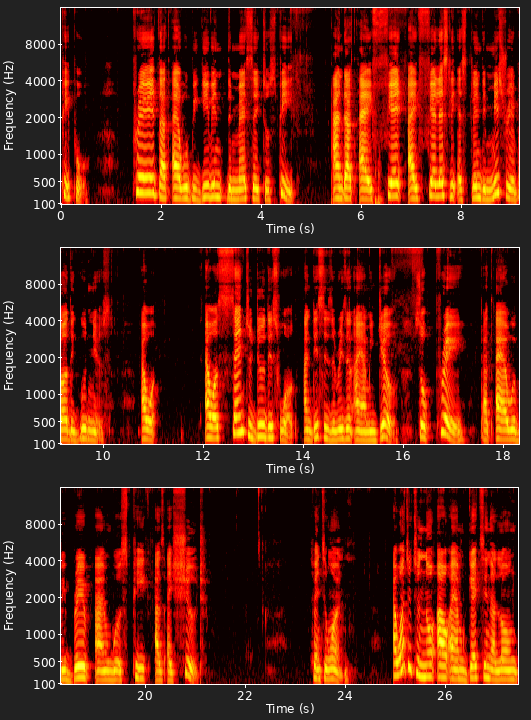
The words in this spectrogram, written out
people. Pray that I will be given the message to speak and that I fear I fearlessly explain the mystery about the good news. I was, I was sent to do this work, and this is the reason I am in jail. So pray that I will be brave and will speak as I should. 21. I want you to know how I am getting along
